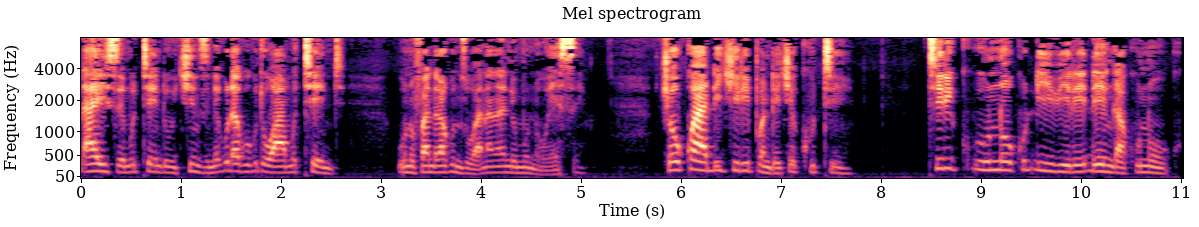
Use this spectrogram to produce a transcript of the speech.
Dai semutendi uchinzi nekuda kwekuti waamutendi unofanira kunzwanana nemunhu wese. Chokwadi chiripo ndechekuti tiri kuno kudivi redenga kunoku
